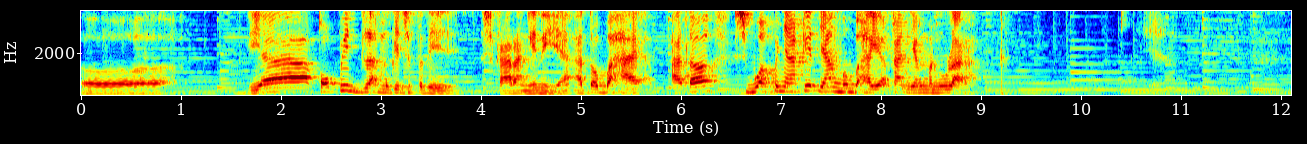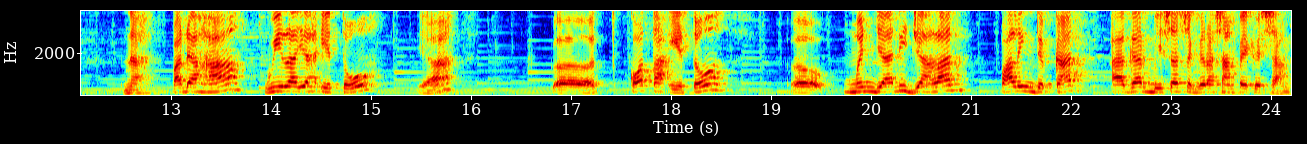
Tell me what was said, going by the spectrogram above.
uh, ya covid lah mungkin seperti sekarang ini ya atau bahaya atau sebuah penyakit yang membahayakan yang menular ya. nah padahal wilayah itu ya uh, kota itu uh, menjadi jalan paling dekat agar bisa segera sampai ke Sam.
